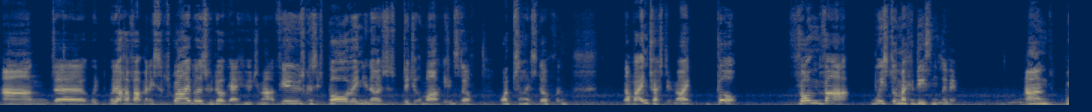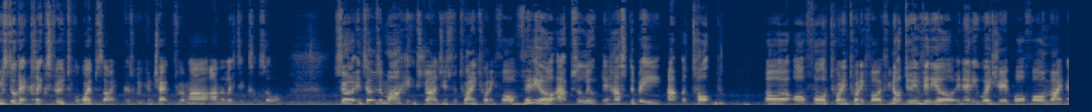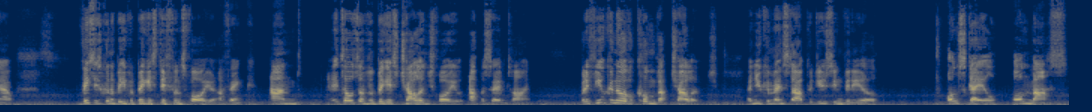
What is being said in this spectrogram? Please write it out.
and uh, we, we don't have that many subscribers. We don't get a huge amount of views because it's boring. You know, it's just digital marketing stuff, website stuff, and not that interesting, right? But from that, we still make a decent living. And we still get clicks through to the website because we can check from our analytics and so on. So, in terms of marketing strategies for 2024, video absolutely has to be at the top uh, or for 2024. If you're not doing video in any way, shape, or form right now, this is going to be the biggest difference for you, I think. And it's also the biggest challenge for you at the same time. But if you can overcome that challenge and you can then start producing video on scale, on mass,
